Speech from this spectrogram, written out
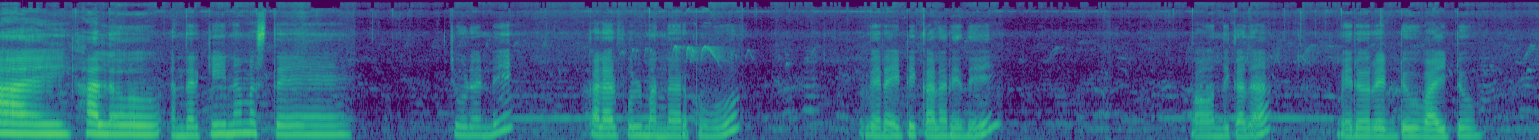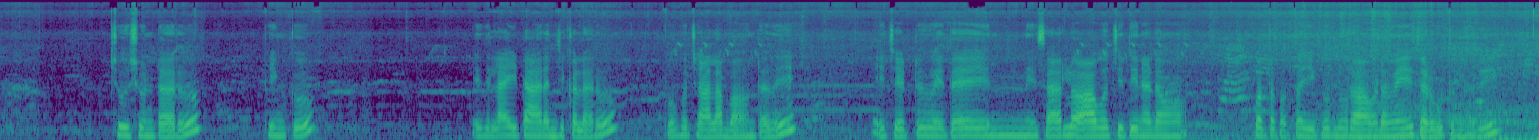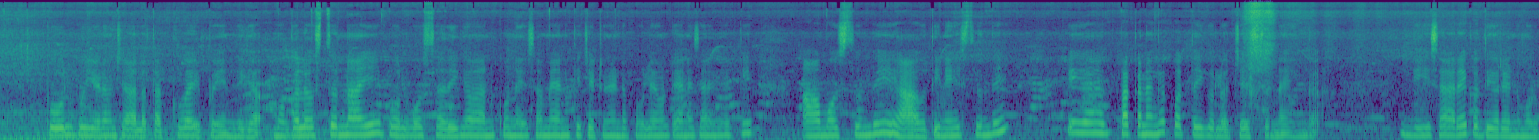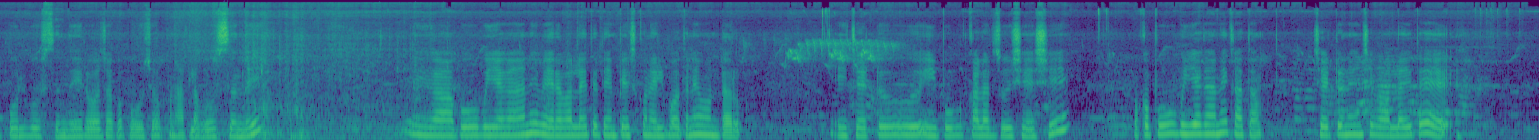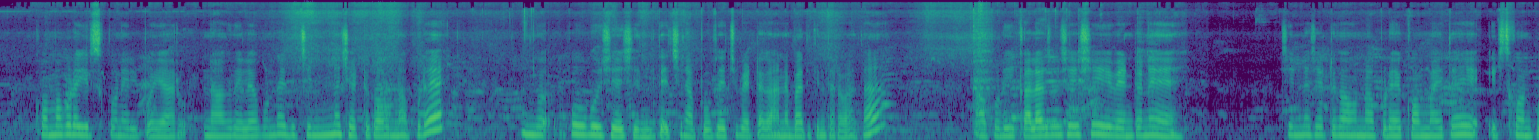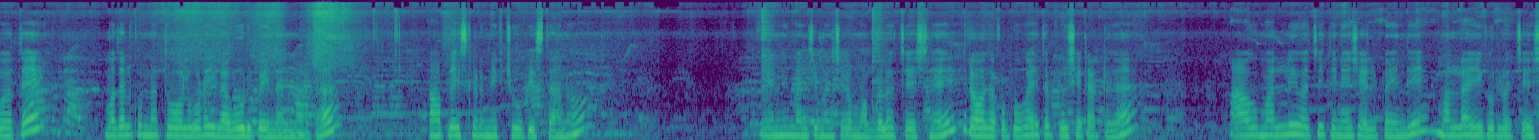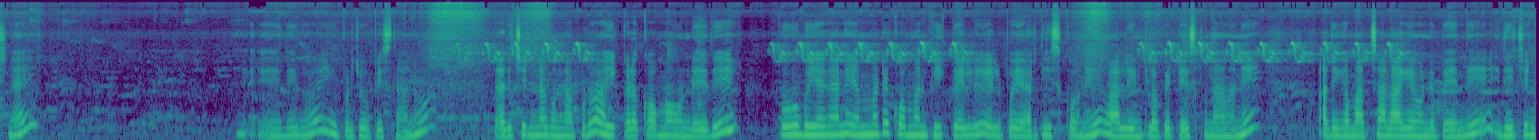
Hi hello అందరికీ నమస్తే. చూడండి కలర్ఫుల్ మందార పువ్వు. వెరైటీ కలర్ ఇది. బాగుంది కదా? మీరు రెడ్ వైట్ చూసుంటారు. పింకు. ఇది లైట్ ఆరెంజ్ కలరు. పువ్వు చాలా బాగుంటుంది. ఈ చెట్టు అయితే ఎన్నిసార్లు ఆవొచ్చి తినడం కొత్త కొత్త ఇగుర్లు రావడమే జరుగుతున్నది. పూలు పూయడం చాలా తక్కువ అయిపోయింది ఇక. మొగ్గలు వస్తున్నాయి పూలు పోస్తుంది ఇక అనుకునే సమయానికి చెట్టు నిండా పూలే ఉంటాయి అనేసరికి ఆమె వస్తుంది ఆవు తినేస్తుంది. ఇక పక్కనంగా కొత్త ఇగుర్లు వచ్చేస్తున్నాయి ఇంకా. ఈసారి కొద్దిగా రెండు మూడు పూలు పూస్తుంది. రోజు ఒక పువ్వు చొప్పున అట్లా పూస్తుంది. ఇక పువ్వు పూయగానే వేరే వాళ్ళు అయితే తెంపేసుకొని వెళ్ళిపోతూనే ఉంటారు. ఈ చెట్టు ఈ పువ్వు కలర్ చూసేసి ఒక పువ్వు పూయగానే కథం. చెట్టు నుంచి వాళ్ళైతే కొమ్మ కూడా ఇరుసుకొని వెళ్ళిపోయారు. నాకు తెలియకుండా ఇది చిన్న చెట్టుగా ఉన్నప్పుడే పువ్వు పూసేసింది. తెచ్చినప్పుడు తెచ్చి పెట్టగానే బతికిన తర్వాత అప్పుడు ఈ కలర్ చూసేసి వెంటనే చిన్న చెట్టుగా ఉన్నప్పుడే కొమ్మ అయితే ఇడ్చుకొని పోతే మొదలుకున్న తోలు కూడా ఇలా ఊడిపోయిందనమాట ఆ ప్లేస్ కూడా మీకు చూపిస్తాను. ఇవన్నీ మంచి మంచిగా మొగ్గలు వచ్చేసినాయి. రోజు ఒక పువ్వు అయితే పూసేటట్టుగా. ఆవు మళ్ళీ వచ్చి తినేసి వెళ్ళిపోయింది. మళ్ళీ ఈగుర్లు వచ్చేసినాయి. ఇదిగో ఇప్పుడు చూపిస్తాను. అది చిన్నగా ఉన్నప్పుడు ఇక్కడ కొమ్మ ఉండేది. పువ్వు పుయ్యగానే ఎమ్మటే కొమ్మని పీక్కెళ్ళి వెళ్ళిపోయారు తీసుకొని. వాళ్ళ ఇంట్లో పెట్టేసుకుందామని. అది ఇక మచ్చ అలాగే ఉండిపోయింది. ఇది చిన్న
